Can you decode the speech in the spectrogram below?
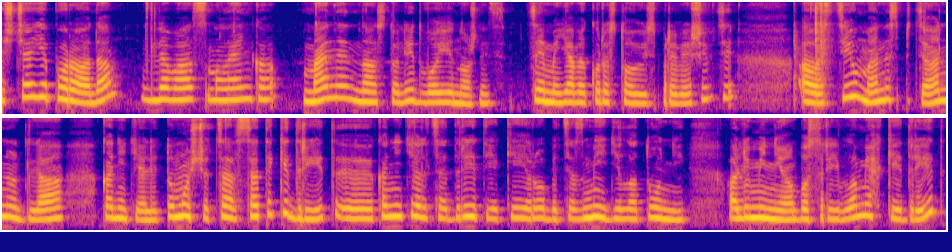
Ще є порада для вас маленька. У мене на столі двоє ножниць. Цими я використовуюсь при вишивці, а ось ці в мене спеціально для канітелі, тому що це все-таки дріт. Е, Канітель це дріт, який робиться з міді, латуні, алюмінію або срібла, м'який дріт.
